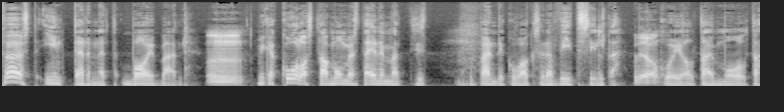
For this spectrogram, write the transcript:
First Internet Boy Band, Mm, mikä kuulostaa mun mielestä enemmän siis niinku bändikuvauksena vitsiltä Joo. kuin joltain muulta.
